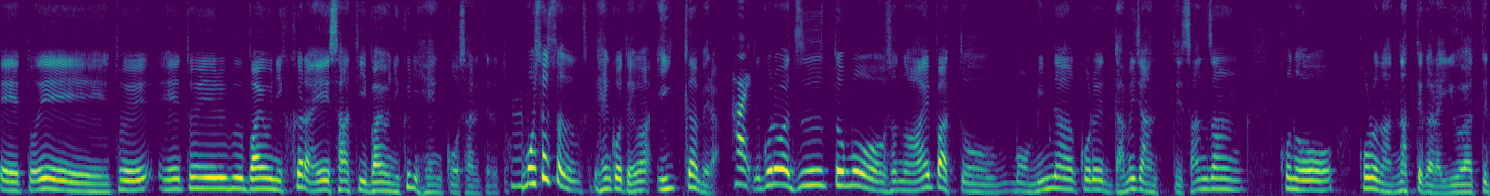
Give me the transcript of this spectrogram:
えー、と A12 バイオニックから A30 バイオニックに変更されていると、うん。もう一つの変更点はインカメラ。はい。でこれはずっともうその iPad をもうみんなこれダメじゃんって散々このコロナになってから言われて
